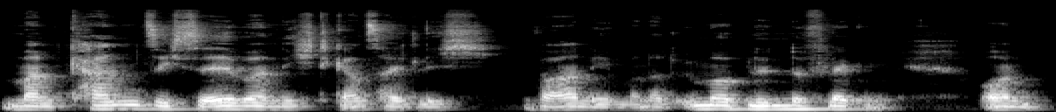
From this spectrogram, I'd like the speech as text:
man kann sich selber nicht ganzheitlich wahrnehmen. Man hat immer blinde Flecken. Und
